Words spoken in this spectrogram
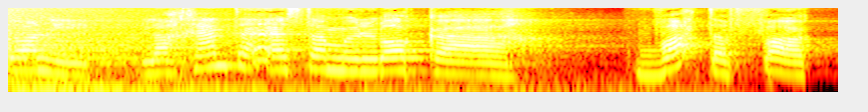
Johnny, la gente está muy loca. What the fuck?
